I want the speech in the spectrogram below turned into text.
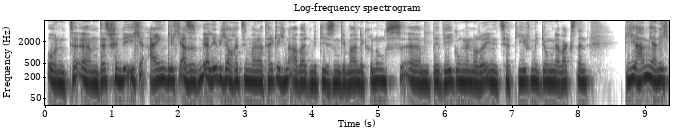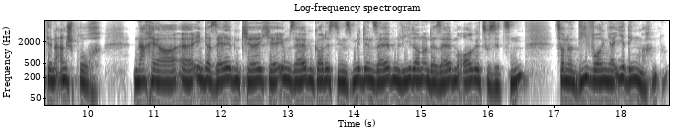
Und ähm, das finde ich eigentlich, also erlebe ich auch jetzt in meiner täglichen Arbeit mit diesen Gemeindegründungsbewegungen ähm, oder Initiativen mit jungen Erwachsenen. Die haben ja nicht den Anspruch, nachher äh, in derselben Kirche, im selben Gottesdienst, mit denselben Liedern und derselben Orgel zu sitzen, sondern die wollen ja ihr Ding machen.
